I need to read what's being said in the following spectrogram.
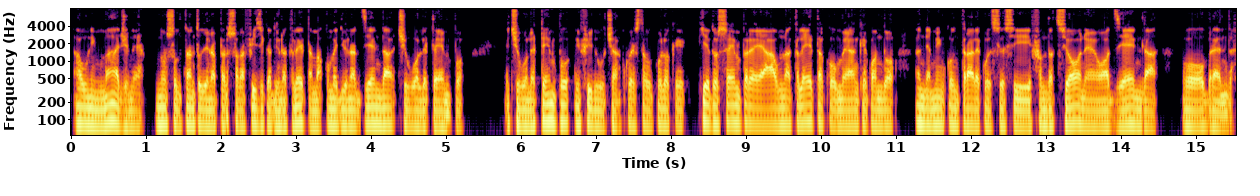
a un'immagine, non soltanto di una persona fisica, di un atleta, ma come di un'azienda, ci vuole tempo. E ci vuole tempo e fiducia. Questo è quello che chiedo sempre a un atleta, come anche quando andiamo a incontrare qualsiasi fondazione o azienda o brand.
